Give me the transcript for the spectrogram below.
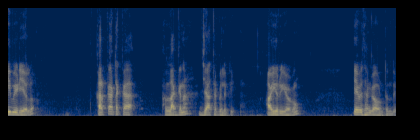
ఈ వీడియోలో కర్కాటక లగ్న జాతకులకి ఆయుర్యోగం ఏ విధంగా ఉంటుంది?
